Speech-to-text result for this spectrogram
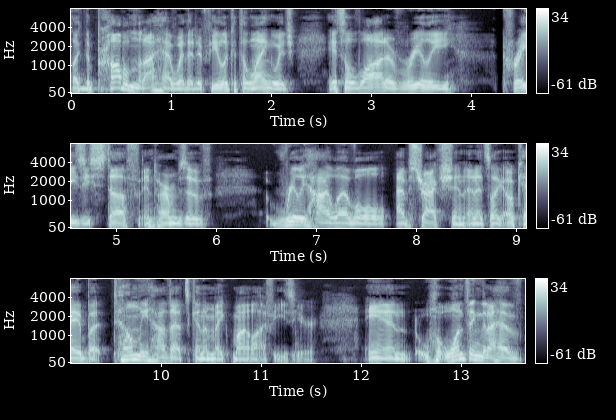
like the problem that I have with it, if you look at the language, it's a lot of really crazy stuff in terms of really high level abstraction. And it's like, okay, but tell me how that's going to make my life easier. And one thing that I have,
